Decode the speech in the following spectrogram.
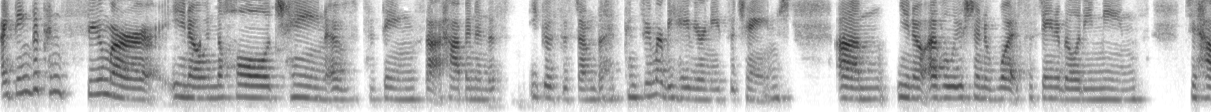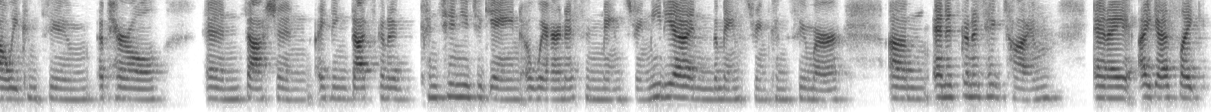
i think the consumer you know in the whole chain of the things that happen in this ecosystem the consumer behavior needs to change um, you know evolution of what sustainability means to how we consume apparel and fashion. I think that's going to continue to gain awareness in mainstream media and the mainstream consumer. Um, and it's going to take time. And i i guess like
